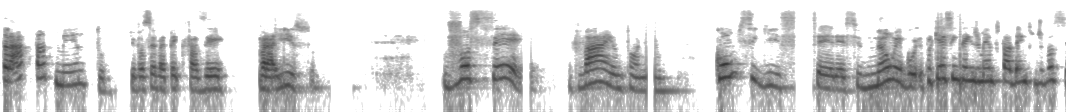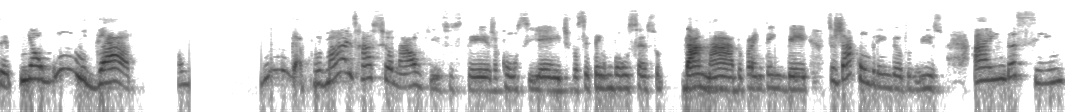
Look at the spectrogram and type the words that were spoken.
tratamento que você vai ter que fazer para isso, você vai, Antônio, conseguir ser esse não egoísta, porque esse entendimento está dentro de você. Em algum lugar, algum lugar, por mais racional que isso esteja, consciente, você tem um bom senso danado para entender, você já compreendeu tudo isso, ainda assim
